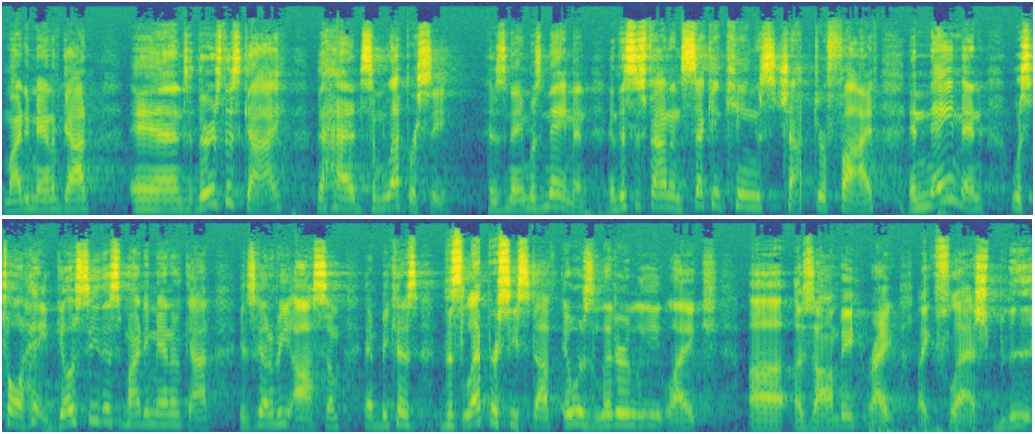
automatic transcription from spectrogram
Mighty man of God. And there's this guy that had some leprosy. His name was Naaman. And this is found in 2 Kings chapter 5. And Naaman was told, hey, go see this mighty man of God. It's going to be awesome. And because this leprosy stuff, it was literally like uh, a zombie, right? Like flesh, bleh,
